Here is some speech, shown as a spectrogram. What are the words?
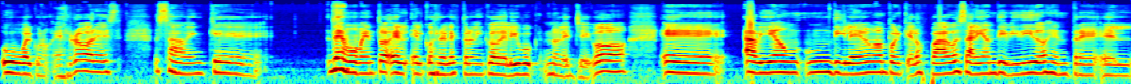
hubo algunos errores, saben que de momento el, correo electrónico del ebook no les llegó. Eh, había un, dilema porque los pagos salían divididos entre el,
